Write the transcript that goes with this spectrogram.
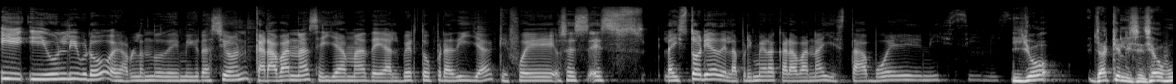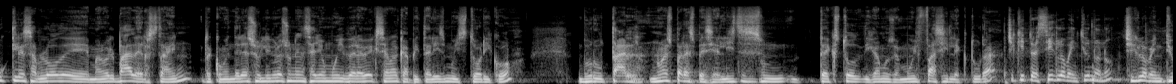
Y, y un libro, eh, hablando de migración, Caravana, se llama de Alberto Pradilla, que fue, o sea, es, la historia de la primera caravana y está buenísimo. Y yo, ya que el licenciado Bucles habló de Manuel Wallerstein, recomendaría su libro. Es un ensayo muy breve que se llama Capitalismo Histórico. Brutal. No es para especialistas, es un texto, digamos, de muy fácil lectura. Chiquito, es siglo XXI, ¿no? Siglo XXI,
